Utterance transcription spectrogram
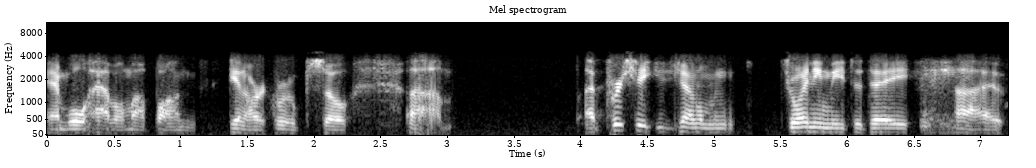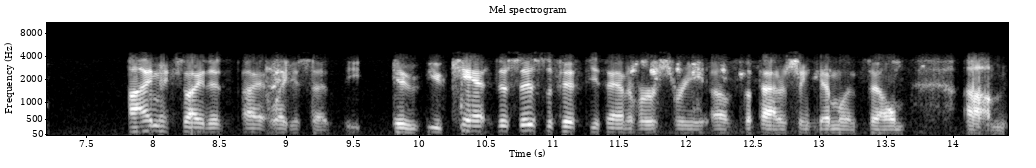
and we'll have them up on in our group. So, um, I appreciate you gentlemen joining me today. Uh, I'm excited. I, like I said, you, you can't. This is the 50th anniversary of the Patterson Gimlin film. Um,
